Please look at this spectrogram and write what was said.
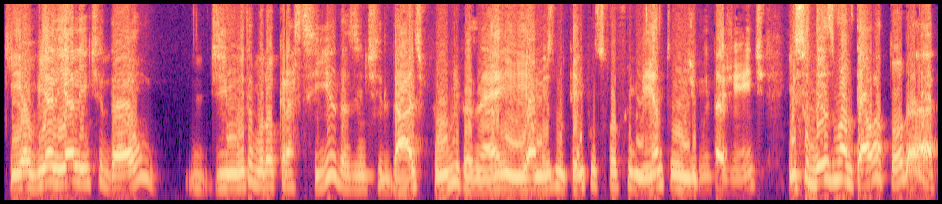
Que eu vi ali a lentidão de muita burocracia das entidades públicas, né, e ao mesmo tempo o sofrimento de muita gente. Isso desmantela toda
